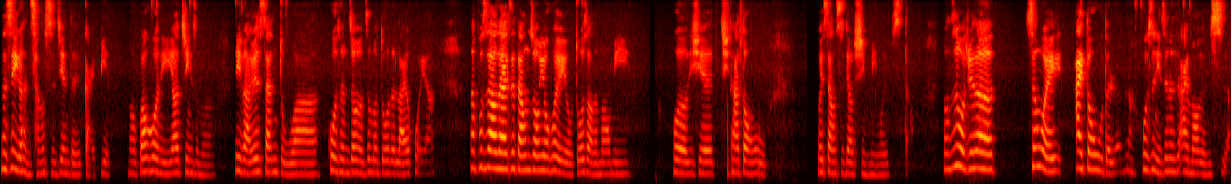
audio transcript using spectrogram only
那是一个很长时间的改变哦，包括你要进什么。立法院三读啊，过程中有这么多的来回啊，那不知道在这当中又会有多少的猫咪或一些其他动物会丧失掉性命，我也不知道。总之，我觉得身为爱动物的人啊，或是你真的是爱猫人士啊，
